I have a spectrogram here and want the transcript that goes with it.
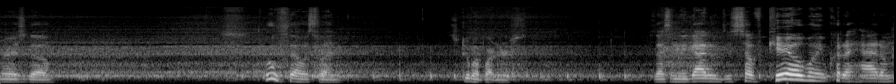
Let's go. Oof, that was fun. Screw my partners. That's when they got himself killed when they could have had him.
